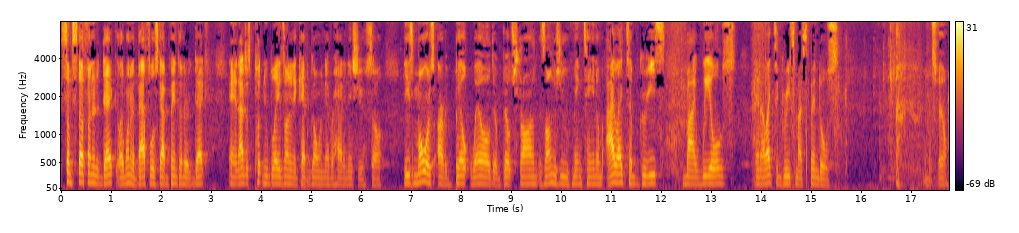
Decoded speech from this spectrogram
some stuff under the deck. Like one of the baffles got bent under the deck, and I just put new blades on it and kept going. Never had an issue. So these mowers are built well. They're built strong. As long as you maintain them. I like to grease my wheels, and I like to grease my spindles. Almost fell.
